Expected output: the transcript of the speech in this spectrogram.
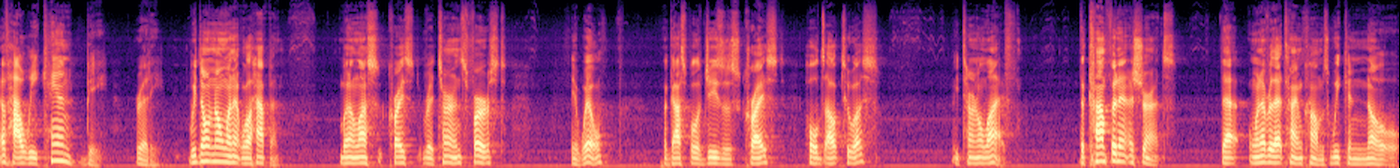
of how we can be ready. We don't know when it will happen. But unless Christ returns first, it will. The gospel of Jesus Christ holds out to us eternal life. The confident assurance that whenever that time comes, we can know,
